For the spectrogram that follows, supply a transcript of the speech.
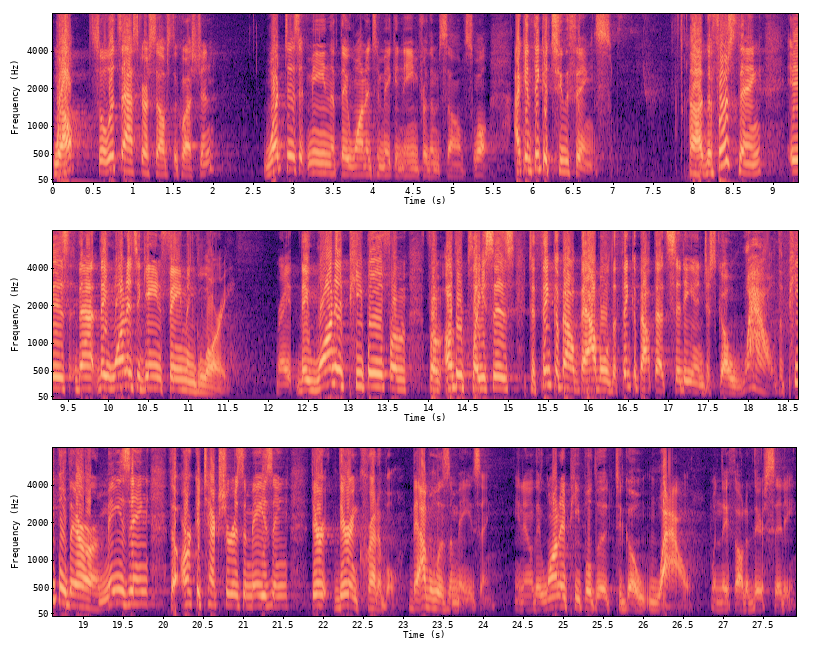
well, so let's ask ourselves the question what does it mean that they wanted to make a name for themselves? Well, I can think of two things. Uh, the first thing is that they wanted to gain fame and glory. Right? They wanted people from, from other places to think about Babel, to think about that city, and just go, wow, the people there are amazing. The architecture is amazing. They're, they're incredible. Babel is amazing. You know, they wanted people to, to go, wow, when they thought of their city.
